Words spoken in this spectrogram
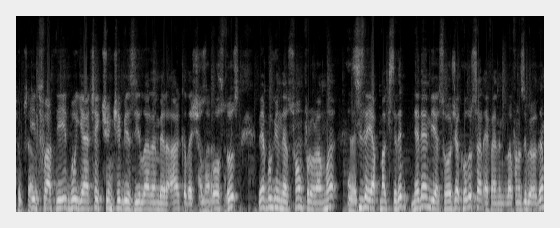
Çok sağ olun. İltifat değil, bu gerçek çünkü biz yıllardan beri arkadaşız, Allah razı olsun. dostuz ve bugün de son programı Evet. sizle yapmak istedim. Neden diye soracak olursan efendim lafınızı böldüm.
